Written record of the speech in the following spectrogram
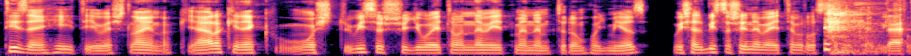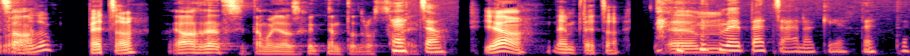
17 éves lánynak jár, akinek most biztos, hogy jól ejtem a nevét, mert nem tudom, hogy mi az. És hát biztos, hogy nem ejtem rosszul, nekem így Peca? fogalmazok. Peca? Ja, azt hittem, hogy az, hogy nem tudod rosszul ejteni. Teca, Ja, nem Teca. Um, mert Pecának értette.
